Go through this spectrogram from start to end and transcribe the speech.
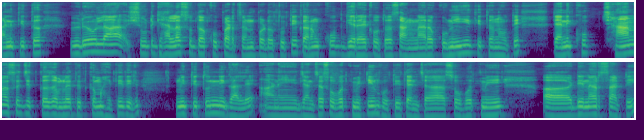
आणि तिथं व्हिडिओला शूट घ्यायलासुद्धा खूप अडचण पडत होती कारण खूप गिरायक होतं. सांगणारं कोणीही तिथं नव्हते. त्याने खूप छान असं जितकं जमलं तितकं माहिती दिली. मी तिथून निघाले आणि ज्यांच्यासोबत मीटिंग होती त्यांच्यासोबत मी डिनरसाठी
